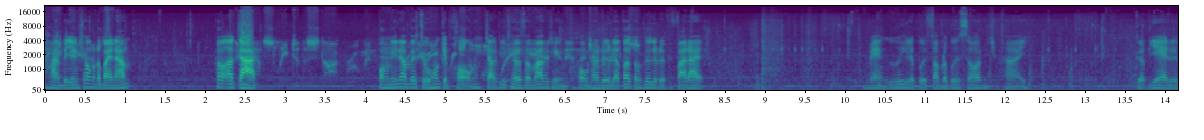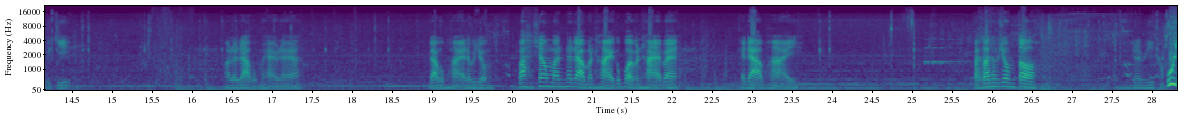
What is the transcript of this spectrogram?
ผ่านไปยังช่องระบายน้ำช่องอากาศ lead to the stock room and ปล่องนี้นำไปสู่ห้องเก็บของจากที่เธอสามารถไปถึงโถงทางเดินแล้วก็เครื่องกำจัดไฟฟ้าได้ แม่งเอ้ยระเบิดซับระเบิดซ้อนชิบหาย เกือบแย่เลยเมื่อกี้เอาแล้วดาบผมหายไปไหนอะ ดาบผมหายท่านผู้ชมป่ะช่างมันถ้าดาบมันหายก็ปล่อยมันหายไปไอ้ดาบหาย ไปครับท่านผู้ชมต่อนนี้มีหุย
